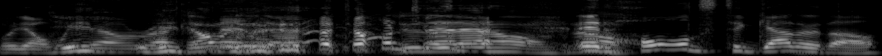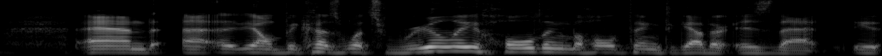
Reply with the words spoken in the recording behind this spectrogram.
you know we don't we recommend Don't do that. don't do, do that, at that. home. It holds together though, and uh, you know because what's really holding the whole thing together is that i-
